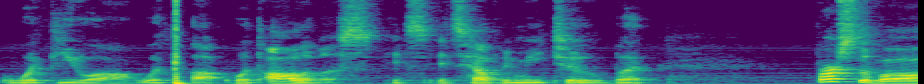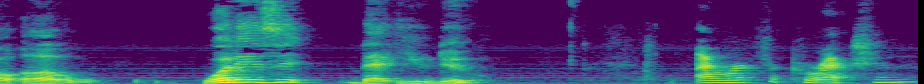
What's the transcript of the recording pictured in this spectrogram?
with you all, with uh, with all of us. It's it's helping me too. But first of all, uh, what is it that you do? I work for corrections.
